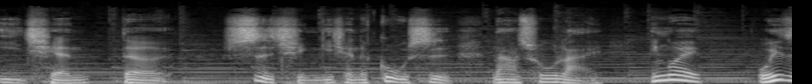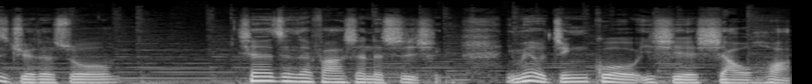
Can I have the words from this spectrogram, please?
以前的事情、以前的故事拿出来，因为我一直觉得说，现在正在发生的事情，你没有经过一些消化、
